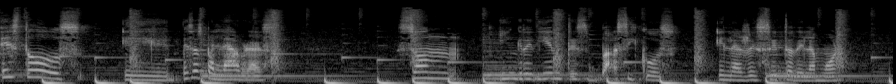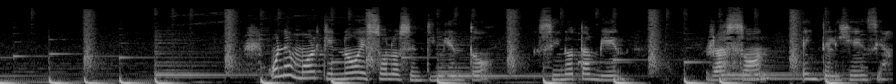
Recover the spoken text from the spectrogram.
Estos, eh, esas palabras son ingredientes básicos en la receta del amor. Un amor que no es solo sentimiento, sino también razón e inteligencia.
